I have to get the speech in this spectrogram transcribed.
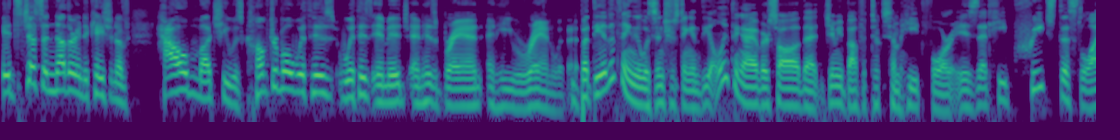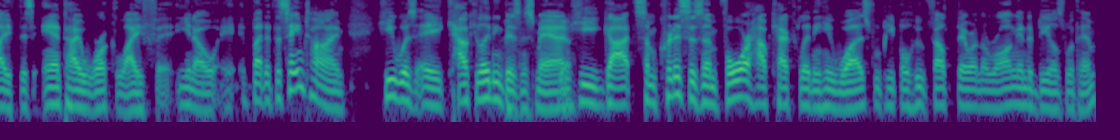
it's just another indication of how much he was comfortable with his with his image and his brand and he ran with it But the other thing that was interesting, and the only thing I ever saw that Jimmy Buffett took some heat for, is that he preached this life, this anti-work life, you know. eh, But at the same time, he was a calculating businessman. Yeah. He got some criticism for how calculating he was from people who felt they were on the wrong end of deals with him.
